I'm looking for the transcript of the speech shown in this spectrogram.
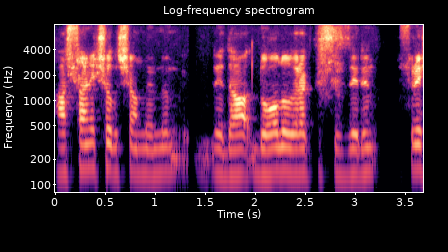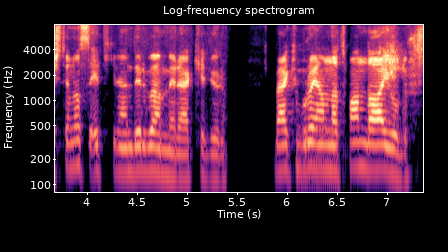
hastane çalışanlarının ve daha doğal olarak da sizlerin süreçte nasıl etkilendiğini ben merak ediyorum. Belki burayı anlatman daha iyi olur.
